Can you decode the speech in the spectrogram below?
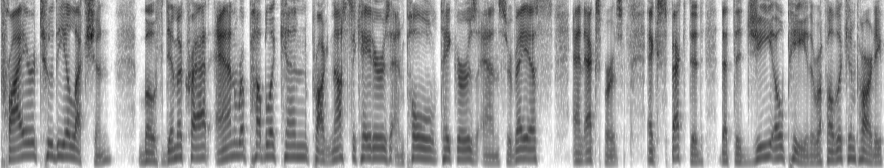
Prior to the election, both Democrat and Republican prognosticators and poll takers and surveyists and experts expected that the GOP, the Republican Party,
